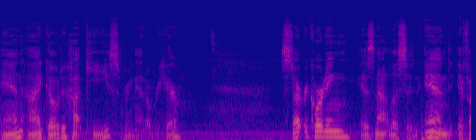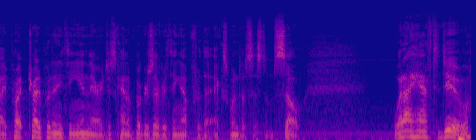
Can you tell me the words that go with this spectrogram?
and I go to hotkeys, bring that over here. Start recording is not listed. And if I try to put anything in there, it just kind of boogers everything up for the X window system. So what I have to do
